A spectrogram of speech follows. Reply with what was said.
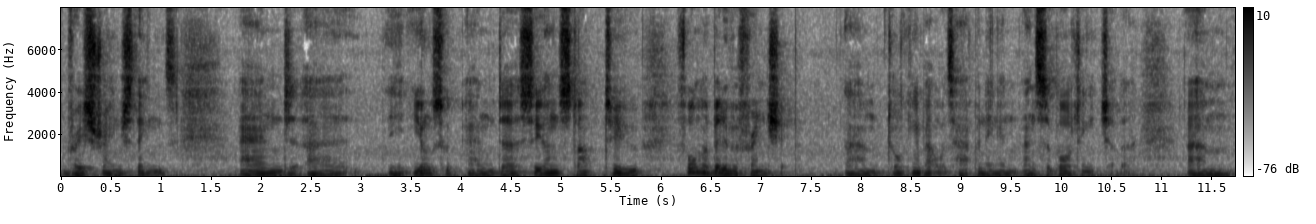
very strange things. And Youngsuk and uh, Seon start to form a bit of a friendship, um, talking about what's happening and, and supporting each other. Um,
